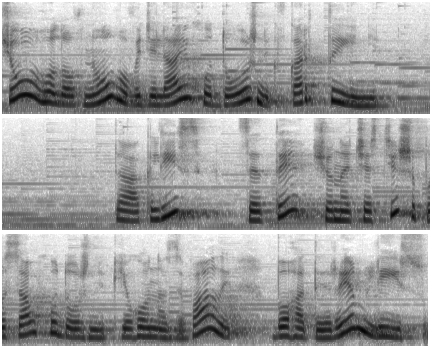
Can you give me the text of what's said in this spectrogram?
Що головного виділяє художник в картині? Так, ліс це те, що найчастіше писав художник. Його називали богатирем лісу.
